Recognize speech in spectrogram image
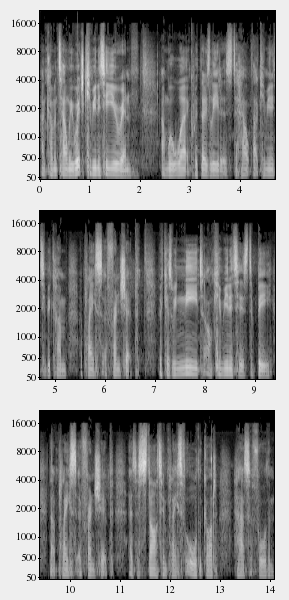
and come and tell me which community you're in and we'll work with those leaders to help that community become a place of friendship because we need our communities to be that place of friendship as a starting place for all that God has for them.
